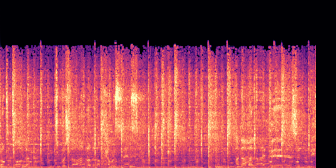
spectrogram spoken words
Don't bother too much love, not enough common sense. Another life isn't me.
